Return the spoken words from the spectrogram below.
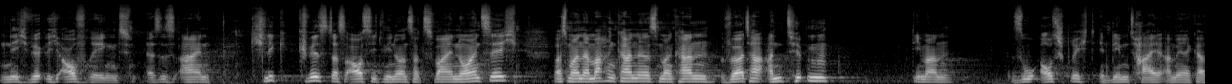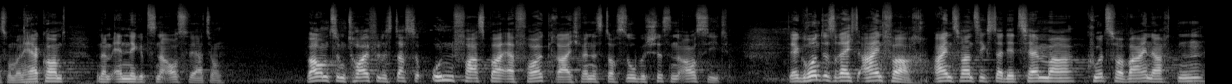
Nicht wirklich aufregend. Es ist ein Klick-Quiz, das aussieht wie 1992. Was man da machen kann, ist, man kann Wörter antippen, die man so ausspricht in dem Teil Amerikas, wo man herkommt. Und am Ende gibt es eine Auswertung. Warum zum Teufel ist das so unfassbar erfolgreich, wenn es doch so beschissen aussieht? Der Grund ist recht einfach. 21. Dezember, kurz vor Weihnachten,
